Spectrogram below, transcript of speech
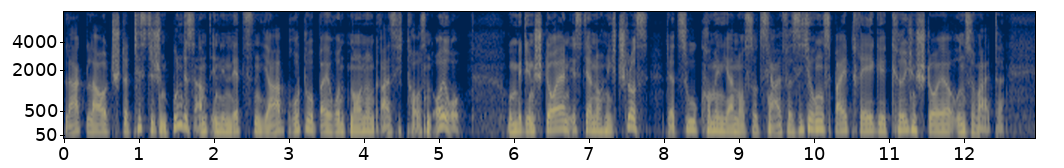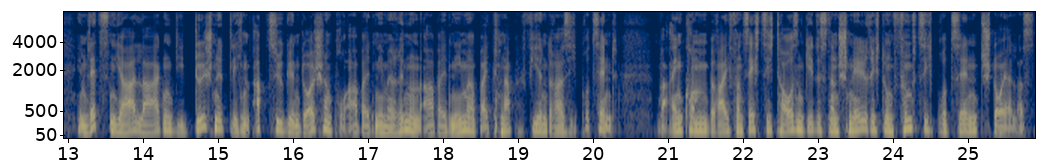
lag laut Statistischem Bundesamt in den letzten Jahren brutto bei rund 39.000 Euro. Und mit den Steuern ist ja noch nicht Schluss. Dazu kommen ja noch Sozialversicherungsbeiträge, Kirchensteuer und so weiter. Im letzten Jahr lagen die durchschnittlichen Abzüge in Deutschland pro Arbeitnehmerinnen und Arbeitnehmer bei knapp 34 Prozent. Bei Einkommen im Bereich von 60.000 geht es dann schnell Richtung 50 Prozent Steuerlast.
